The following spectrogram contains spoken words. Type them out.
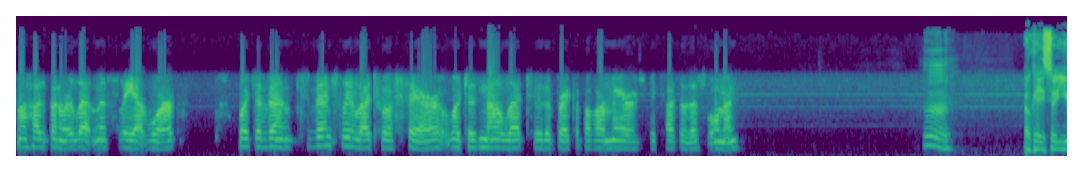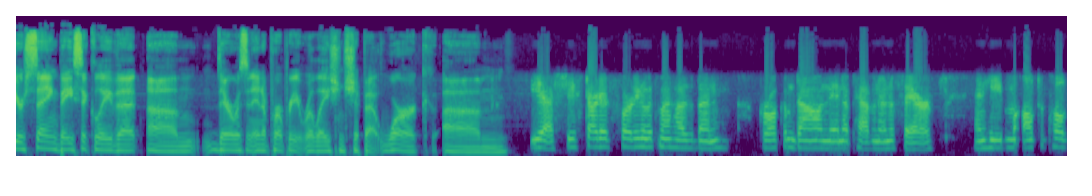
my husband relentlessly at work, which event- eventually led to a affair, which has now led to the breakup of our marriage because of this woman. Hmm. Okay, so you're saying basically that um, there was an inappropriate relationship at work. Um, Yes, she started flirting with my husband, broke him down, they ended up having an affair, and he multiple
